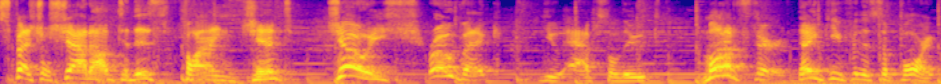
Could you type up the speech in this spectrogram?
Special shout out to this fine gent, Joey Schrobeck, you absolute monster. Thank you for the support.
